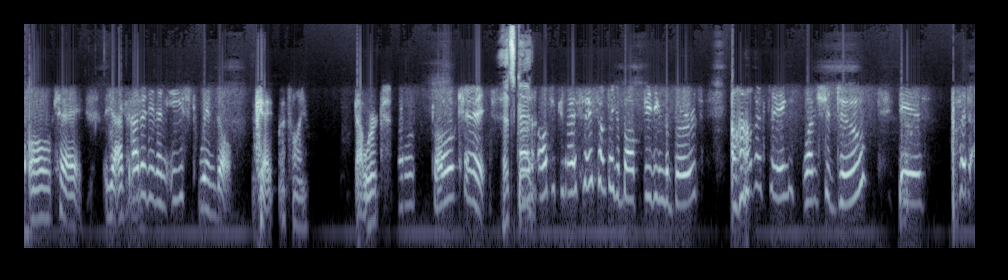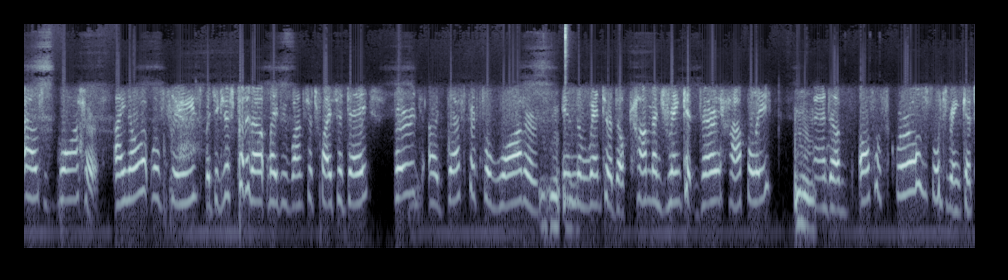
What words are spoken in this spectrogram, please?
Okay. Yeah, I've had it in an east window. Okay, that's fine. That works. Okay. That's good. And also, can I say something about feeding the birds? Uh-huh. Another thing one should do is put out water. I know it will freeze, but you just put it out maybe once or twice a day. Birds are desperate for water in the winter. They'll come and drink it very happily. And um, also, squirrels will drink it.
